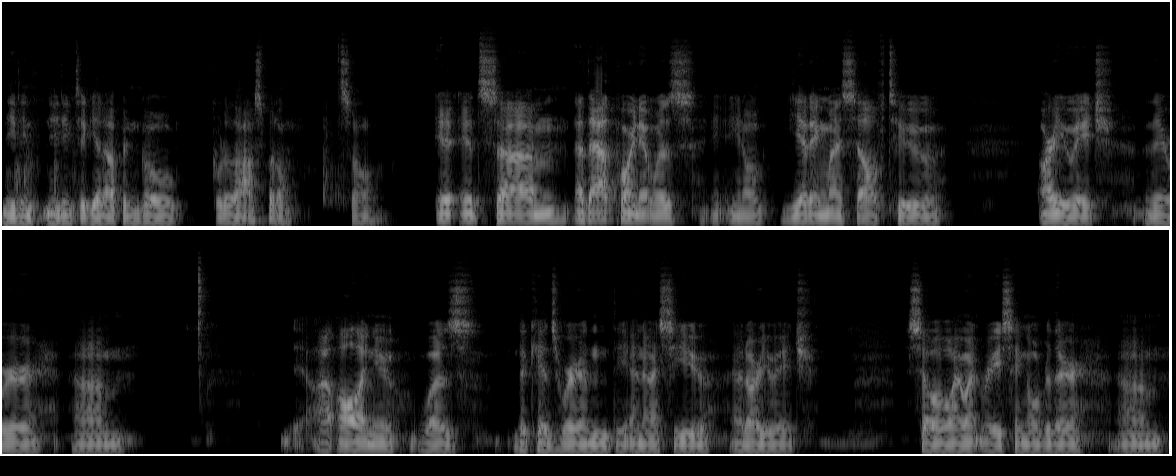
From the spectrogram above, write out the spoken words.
needing needing to get up and go go to the hospital. So it, it's um, at that point it was you know getting myself to RUH. They were um, all I knew was the kids were in the NICU at RUH. So I went racing over there. Um,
